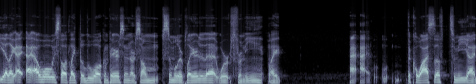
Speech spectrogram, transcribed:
yeah, like I, I I've always thought like the Luol comparison or some similar player to that works for me. Like I, I the Kawhi stuff to me, I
